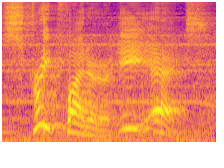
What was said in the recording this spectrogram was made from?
Street Fighter EX.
